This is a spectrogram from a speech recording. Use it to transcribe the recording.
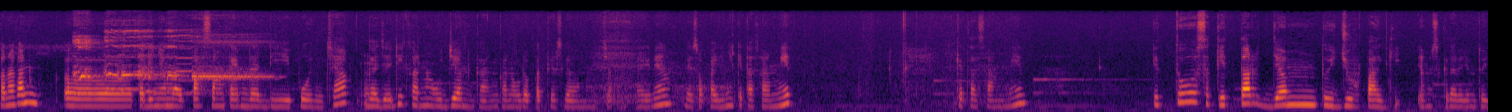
karena kan eh, tadinya mau pasang tenda di puncak nggak jadi karena hujan kan karena udah petir segala macam. Akhirnya besok paginya kita summit. Kita summit. Itu sekitar jam 7 pagi. Jam sekitar jam 7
